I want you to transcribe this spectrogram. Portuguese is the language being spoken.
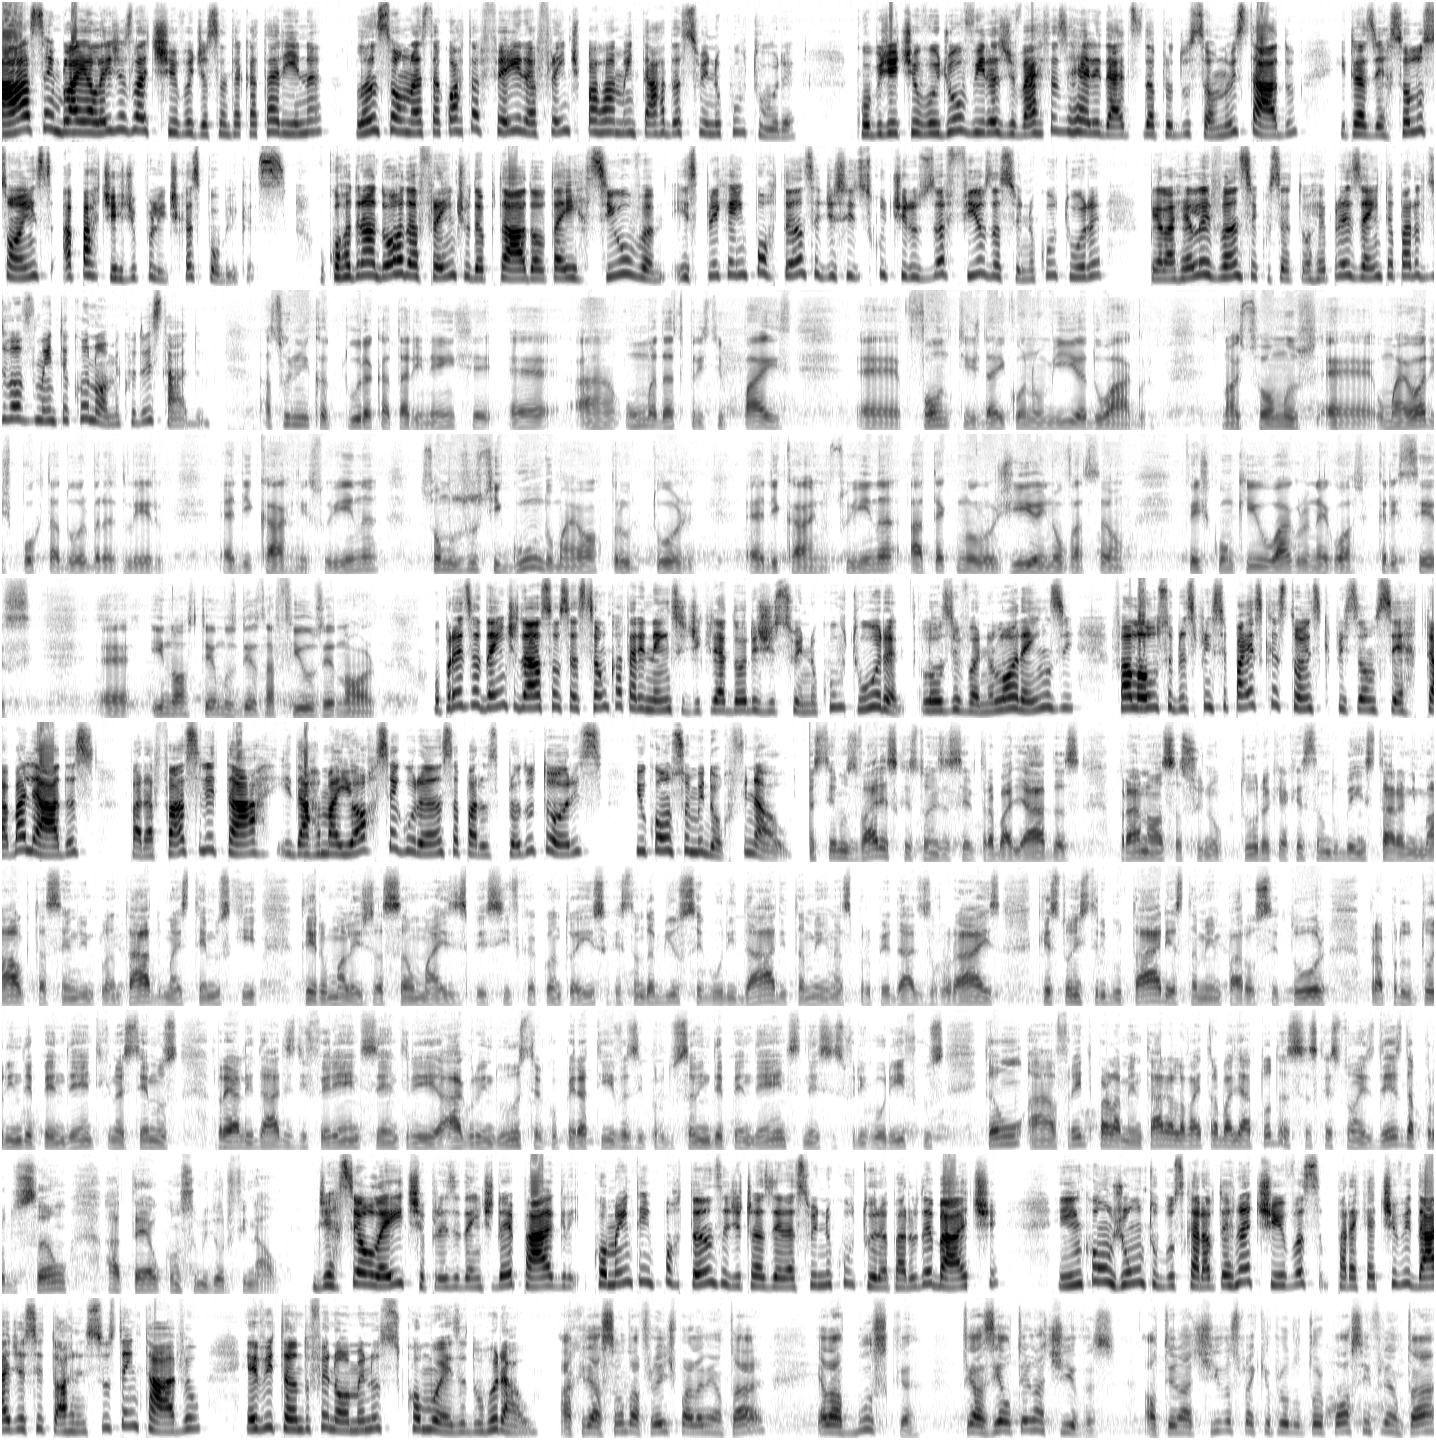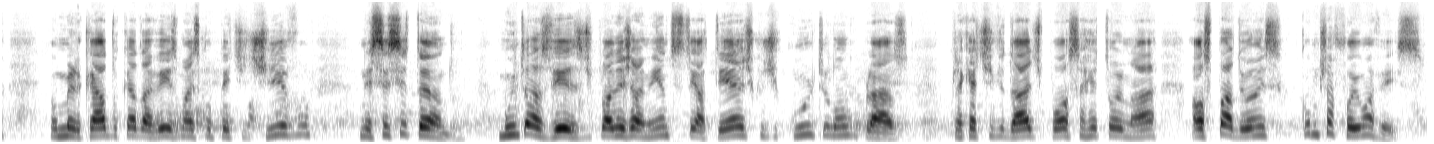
Assembleia Legislativa de Santa Catarina lançou nesta quarta-feira a Frente Parlamentar da Suinocultura, com o objetivo de ouvir as diversas realidades da produção no Estado e trazer soluções a partir de políticas públicas. O coordenador da frente, o deputado Altair Silva, explica a importância de se discutir os desafios da suinocultura pela relevância que o setor representa para o desenvolvimento econômico do Estado. A suinicultura catarinense é uma das principais é, fontes da economia do agro. Nós somos é, o maior exportador brasileiro é, de carne suína, somos o segundo maior produtor é, de carne suína. A tecnologia, a inovação fez com que o agronegócio crescesse é, e nós temos desafios enormes. O presidente da Associação Catarinense de Criadores de Suinocultura, Losivânio Lorenzi, falou sobre as principais questões que precisam ser trabalhadas para facilitar e dar maior segurança para os produtores e o consumidor final. Nós temos várias questões a ser trabalhadas para a nossa suinocultura, que é a questão do bem-estar animal que está sendo implantado, mas temos que ter uma legislação mais específica quanto a isso, a questão da biosseguridade também nas propriedades rurais, questões tributárias também para o setor, para produtor independente, que nós temos realidades diferentes entre agroindústria, cooperativas e produção independentes nesses frigoríficos. Então, a frente parlamentar ela vai trabalhar todas essas questões, desde a produção até o consumidor final. Dirceu Leite, presidente da EPAGRE, comenta a importância de trazer a suinicultura para o debate e, em conjunto, buscar alternativas para que a atividade se torne sustentável, evitando fenômenos como o êxodo rural. A criação da frente parlamentar, ela busca trazer alternativas, alternativas para que o produtor possa enfrentar um mercado cada vez mais competitivo, necessitando muitas vezes de planejamento estratégico de curto e longo prazo, para que a atividade possa retornar aos padrões como já foi uma vez.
